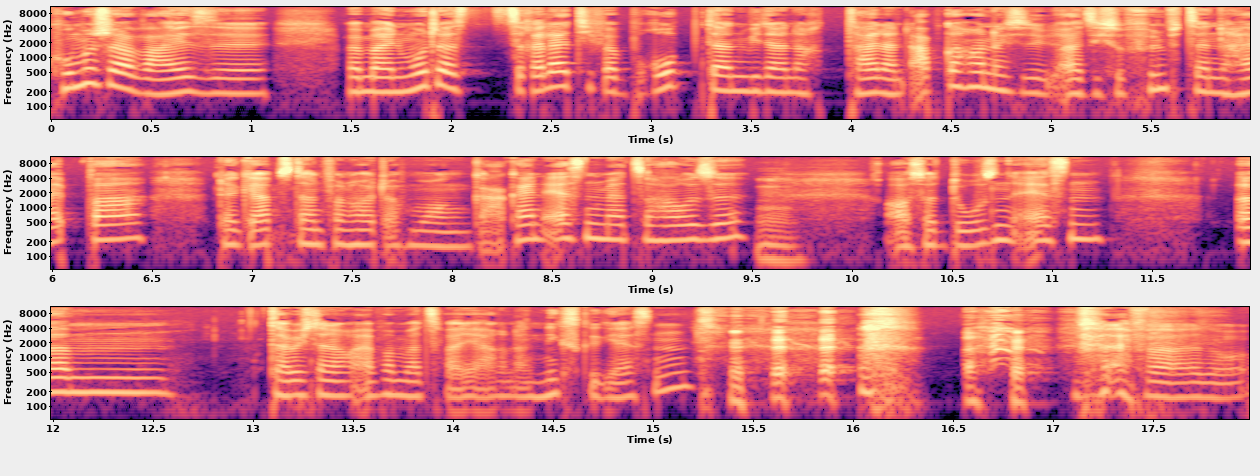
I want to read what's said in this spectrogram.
komischerweise, weil meine Mutter ist relativ abrupt dann wieder nach Thailand abgehauen, als ich, als ich so 15,5 war, da gab es dann von heute auf morgen gar kein Essen mehr zu Hause, außer Dosenessen. Ähm, da habe ich dann auch einfach mal zwei Jahre lang nichts gegessen. einfach so,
